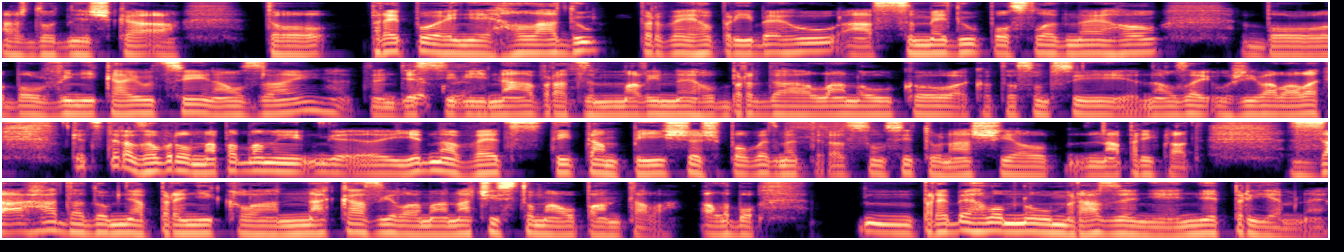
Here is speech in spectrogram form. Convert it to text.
až do dneška a to prepojenie hladu prvého príbehu a smedu posledného bol, bol vynikajúci naozaj. Ten desivý Ďakujem. návrat z malinného brda lanovkou, ako to som si naozaj užíval. Ale keď si teraz hovoril, napadla mi e, jedna vec, ty tam píšeš, povedzme, teraz som si tu našiel napríklad záhada do mňa prenikla, nakazila ma, načisto ma opantala. Alebo prebehlo mnou mrazenie, nepríjemné.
